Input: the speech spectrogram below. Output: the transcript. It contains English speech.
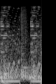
You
